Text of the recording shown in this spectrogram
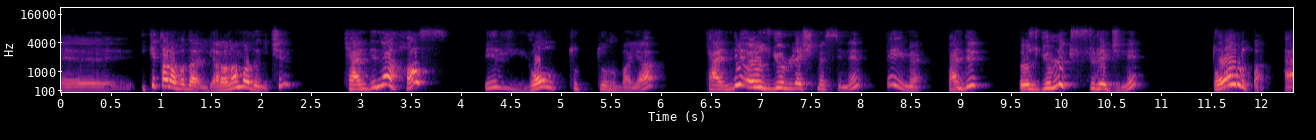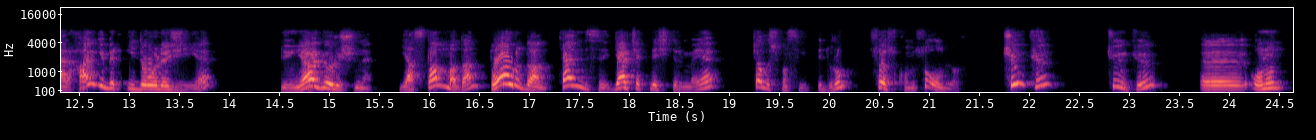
E, iki tarafa da yaranamadığı için kendine has bir yol tutturmaya, kendi özgürleşmesini değil mi? Kendi özgürlük sürecini doğrudan herhangi bir ideolojiye, dünya görüşüne yaslanmadan doğrudan kendisi gerçekleştirmeye çalışması gibi bir durum söz konusu oluyor. Çünkü çünkü e, onun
